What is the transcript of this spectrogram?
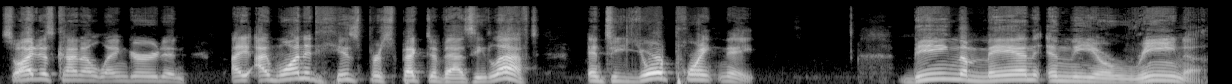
So I just kind of lingered and I, I wanted his perspective as he left. And to your point, Nate, being the man in the arena,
